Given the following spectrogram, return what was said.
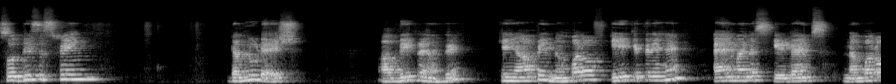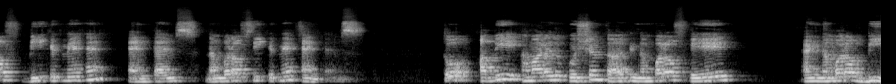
So this string w dash आप देख रहे होंगे कि यहाँ पे नंबर ऑफ़ a कितने हैं? N minus k times number of b कितने हैं? N times number of c कितने एन टाइम्स तो अभी हमारा जो क्वेश्चन था कि number of A and number of B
